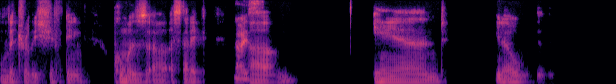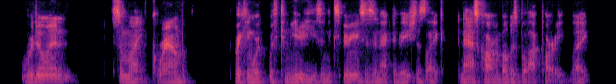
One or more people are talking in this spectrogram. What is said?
literally shifting Puma's uh, aesthetic. Nice. Um, and you know we're doing some like groundbreaking work with communities and experiences and activations like NASCAR and Bubba's Block Party, like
